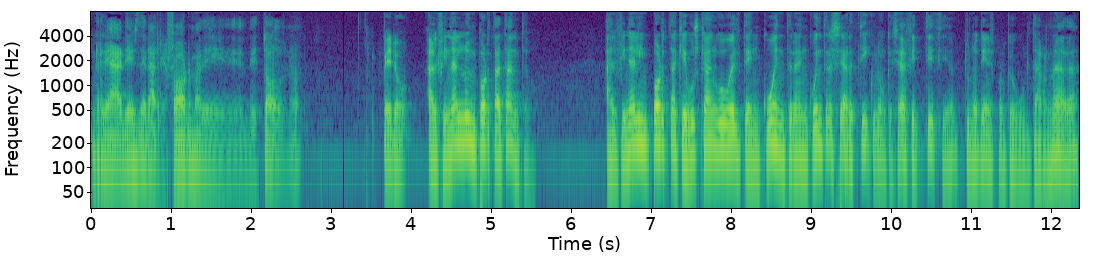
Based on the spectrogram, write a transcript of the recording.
reales de la reforma, de, de todo, ¿no? Pero al final no importa tanto al final importa que busca en Google, te encuentra, encuentra ese artículo, aunque sea ficticio, tú no tienes por qué ocultar nada,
